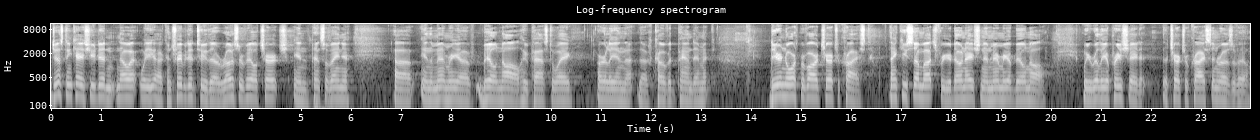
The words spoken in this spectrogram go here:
just in case you didn't know it, we uh, contributed to the Roserville Church in Pennsylvania uh, in the memory of Bill Nall, who passed away early in the, the COVID pandemic. Dear North Brevard Church of Christ, thank you so much for your donation in memory of Bill Nall. We really appreciate it. The Church of Christ in Roosevelt.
